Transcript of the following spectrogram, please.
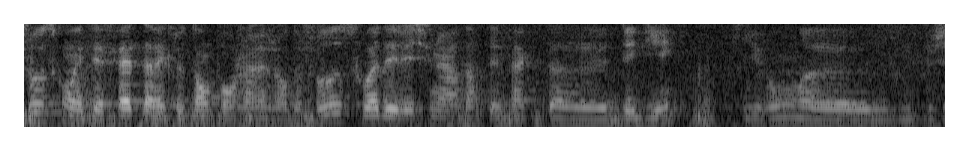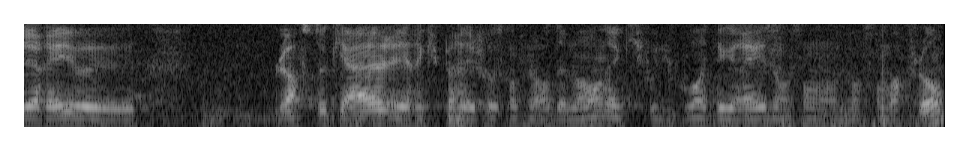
choses qui ont été faites avec le temps pour gérer ce genre de choses, soit des gestionnaires d'artefacts euh, dédiés qui vont gérer leur stockage et récupérer les choses quand on leur demande et qu'il faut du coup intégrer dans son, dans son workflow.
